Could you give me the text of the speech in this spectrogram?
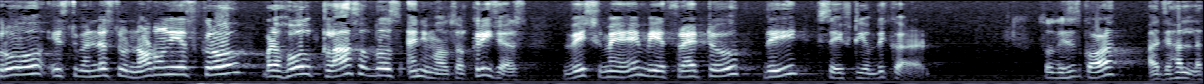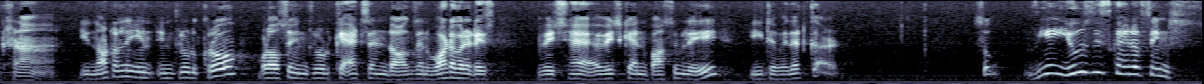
crow is to be understood not only as crow, but a whole class of those animals or creatures which may be a threat to the safety of the curd. So this is called Ajahal Lakshana you not only in, include crow but also include cats and dogs and whatever it is which have, which can possibly eat away that curd. So we use these kind of things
